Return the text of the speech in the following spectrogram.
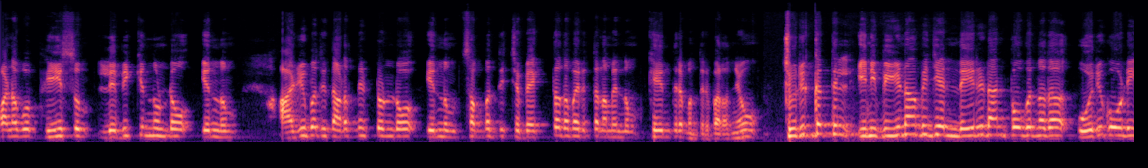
പണവും ഫീസും ലഭിക്കുന്നുണ്ടോ എന്നും അഴിമതി നടന്നിട്ടുണ്ടോ എന്നും സംബന്ധിച്ച് വ്യക്തത വരുത്തണമെന്നും കേന്ദ്രമന്ത്രി പറഞ്ഞു. ചുരുക്കത്തിൽ ഇനി വീണ വിജയൻ നേരിടാൻ പോകുന്നത് ഒരു കോടി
